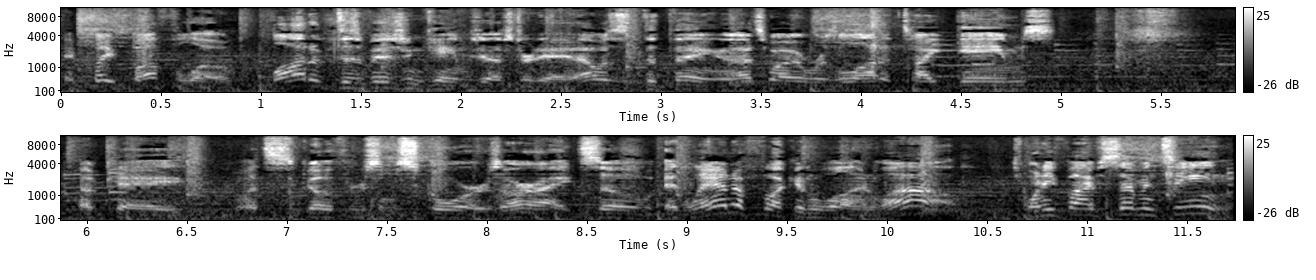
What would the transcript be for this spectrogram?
They played Buffalo. A lot of division games yesterday. That was the thing. That's why there was a lot of tight games. Okay, let's go through some scores. All right, so Atlanta fucking won. Wow. 25 17.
